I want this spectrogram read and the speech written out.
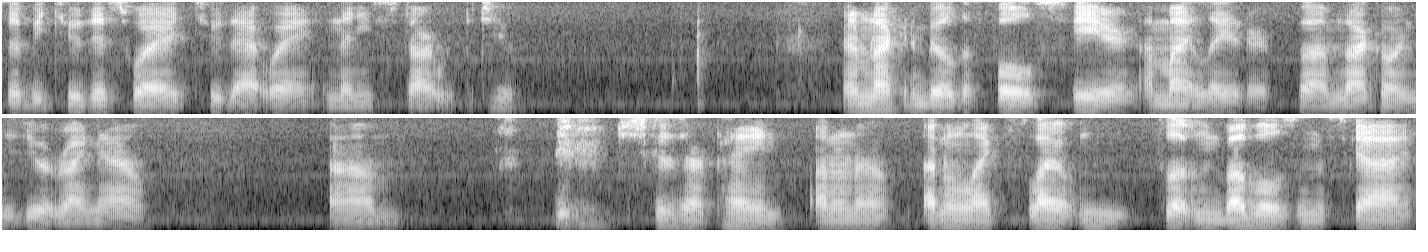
so it'd be two this way, two that way, and then you start with the two. And I'm not going to build a full sphere. I might later, but I'm not going to do it right now. Um, just because a pain. I don't know. I don't like floating, floating bubbles in the sky.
